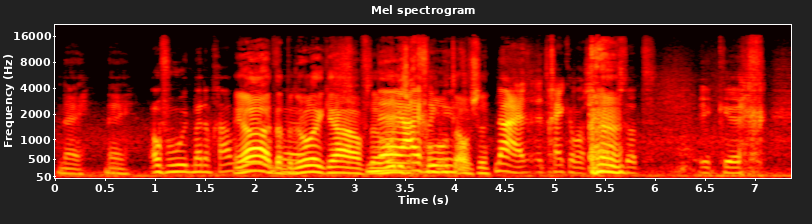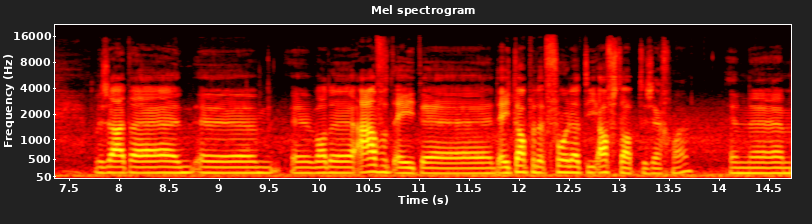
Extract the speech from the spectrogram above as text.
Nee, nee. Over hoe het met hem gaat? Ja, Of, dat eh, bedoel ik. Ja, of de, nee, hoe die zich voelt. niet. Of ze... Nou, het gekke was dat ik... eh, we zaten... eh, ehm, eh, we hadden avondeten. de etappe dat- voordat hij afstapte, zeg maar. En ehm,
